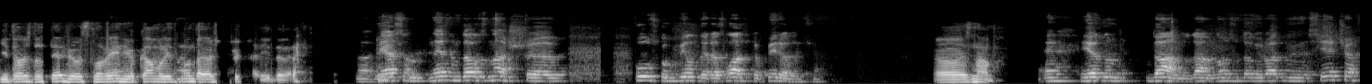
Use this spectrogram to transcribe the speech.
i doći do tebe u Sloveniju, kamoli onda još čučan ide. Da, ja sam, ne znam da li znaš e, pulskog bildera Zlatka Pirelića. E, znam. E, jednom davno, davno, on se toga vjerojatno ne sjeća,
